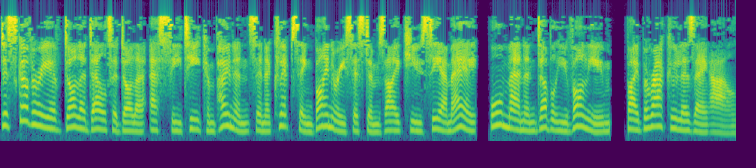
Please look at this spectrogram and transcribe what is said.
Discovery of $delta $SCT components in eclipsing binary systems IQCMA, AW Men and W volume, by Burak Ulas et al.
